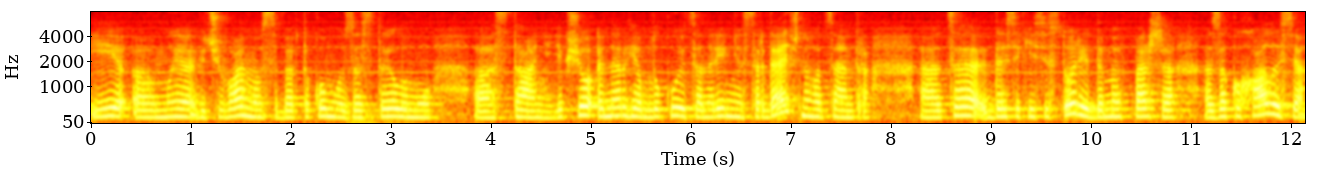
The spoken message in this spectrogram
І ми відчуваємо себе в такому застилому стані. Якщо енергія блокується на рівні сердечного центра, це десь якісь історії, де ми вперше закохалися,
